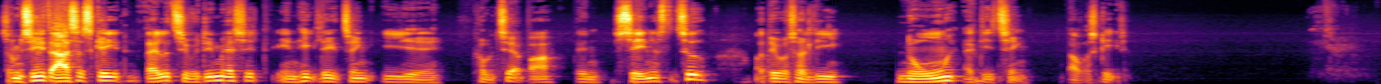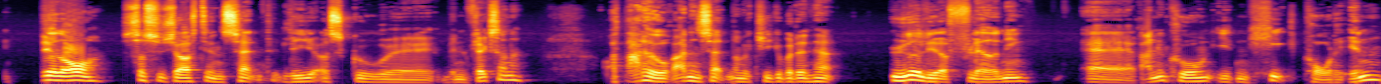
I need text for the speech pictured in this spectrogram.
Så man siger, der er så sket relativt værdimæssigt en hel del ting i øh, øh, kommenterbar den seneste tid, og det var så lige nogle af de ting, der var sket. Derudover, så synes jeg også, det er interessant lige at skulle øh, vende flexerne. Og der er det jo ret interessant, når vi kigger på den her yderligere fladning af rentekurven i den helt korte ende.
